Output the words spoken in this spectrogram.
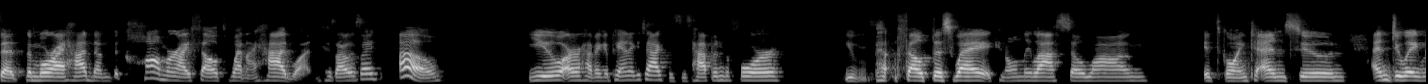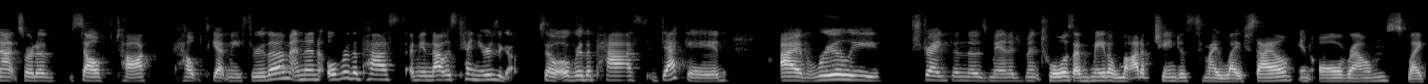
that the more I had them, the calmer I felt when I had one. Because I was like, oh, you are having a panic attack. This has happened before. You've felt this way. It can only last so long. It's going to end soon. And doing that sort of self talk helped get me through them. And then over the past, I mean, that was 10 years ago. So over the past decade, I've really strengthen those management tools. I've made a lot of changes to my lifestyle in all realms, like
